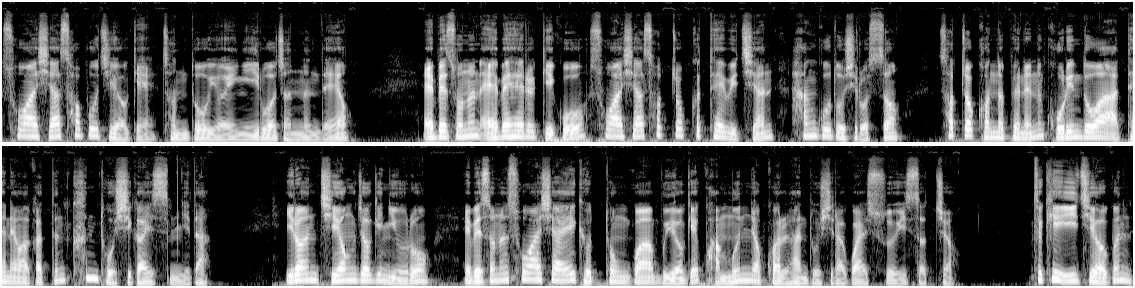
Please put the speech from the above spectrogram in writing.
소아시아 서부 지역에 전도 여행이 이루어졌는데요. 에베소는 에베해를 끼고 소아시아 서쪽 끝에 위치한 항구 도시로서 서쪽 건너편에는 고린도와 아테네와 같은 큰 도시가 있습니다. 이런 지형적인 이유로 에베소는 소아시아의 교통과 무역의 관문 역할을 한 도시라고 할 수 있었죠. 특히 이 지역은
